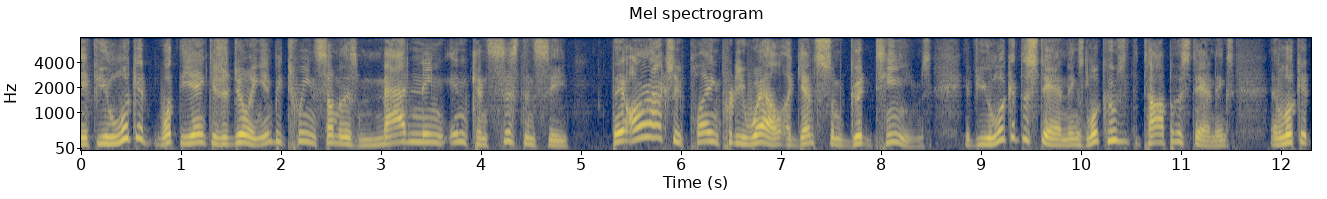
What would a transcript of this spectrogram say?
if you look at what the Yankees are doing in between some of this maddening inconsistency, they are actually playing pretty well against some good teams. If you look at the standings, look who's at the top of the standings, and look at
